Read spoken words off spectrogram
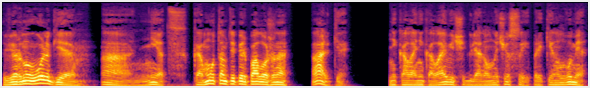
Верну Ольге... А, нет, кому там теперь положено? Альке». Николай Николаевич глянул на часы, прикинул в уме.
